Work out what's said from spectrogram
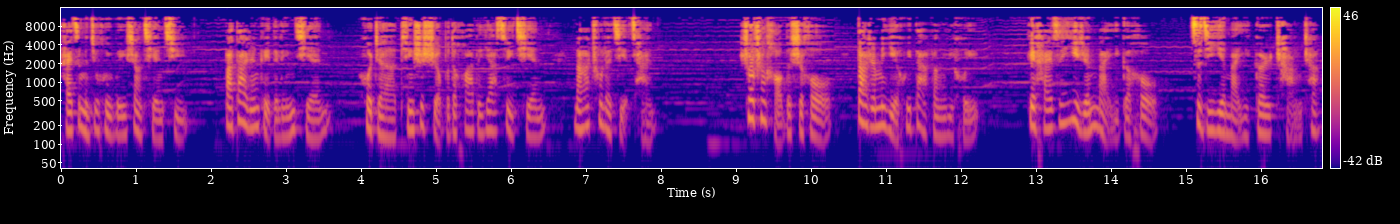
孩子们就会围上前去，把大人给的零钱或者平时舍不得花的压岁钱拿出来解馋。收成好的时候，大人们也会大方一回，给孩子一人买一个后，自己也买一根尝尝。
